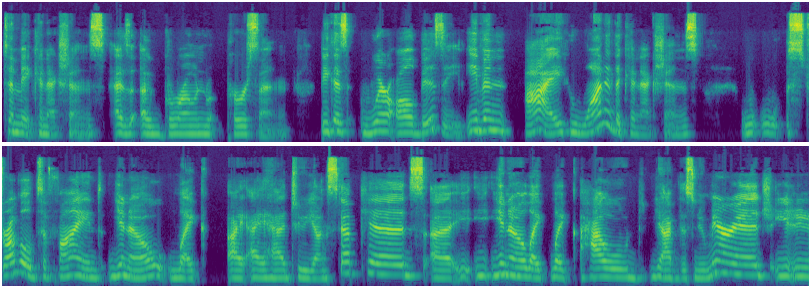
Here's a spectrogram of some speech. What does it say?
to make connections as a grown person because we're all busy. Even I, who wanted the connections, w- struggled to find, you know, like I, I had two young stepkids. Uh, y- you know, like like how you have this new marriage. You, you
